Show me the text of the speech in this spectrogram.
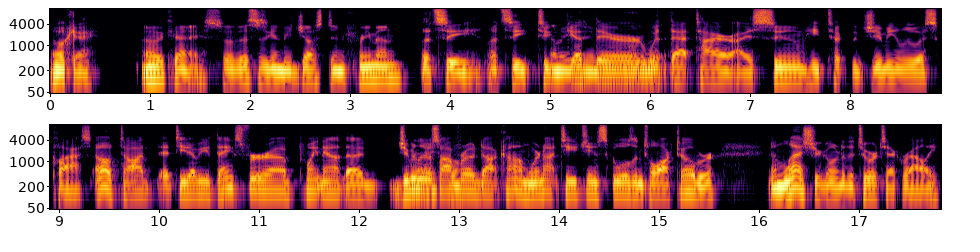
Okay. Okay, so this is going to be Justin Freeman. Let's see. Let's see. To in get there with that tire, I assume he took the Jimmy Lewis class. Oh, Todd at TW, thanks for uh, pointing out uh, JimmyLewisOffroad.com. We're not teaching schools until October unless you're going to the Touratech Rally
